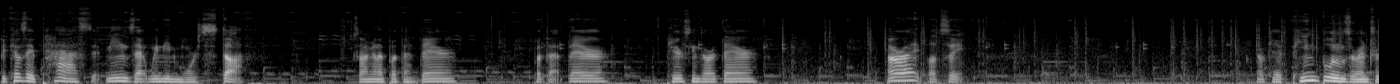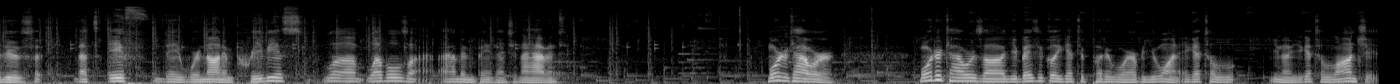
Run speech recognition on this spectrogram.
Because they passed, it means that we need more stuff. So I'm going to put that there. Put that there. Piercing dart there. Alright, let's see. Okay, pink balloons are introduced. That's if they were not in previous levels. I haven't been paying attention. I haven't. Mortar tower. Mortar towers, uh, you basically get to put it wherever you want. You get to, you know, you get to launch it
